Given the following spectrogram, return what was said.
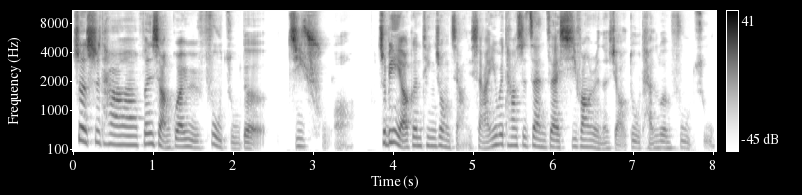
这是他分享关于富足的基础哦。这边也要跟听众讲一下，因为他是站在西方人的角度谈论富足。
